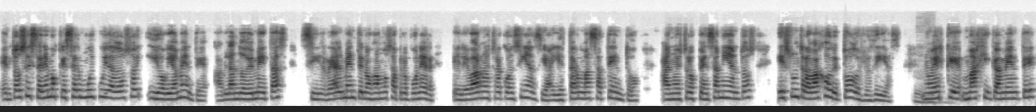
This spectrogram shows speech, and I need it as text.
Entonces tenemos que ser muy cuidadosos y obviamente, hablando de metas, si realmente nos vamos a proponer elevar nuestra conciencia y estar más atento a nuestros pensamientos, es un trabajo de todos los días. No es que mágicamente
